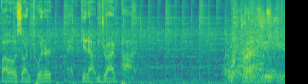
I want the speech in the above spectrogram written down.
Follow us on Twitter at Get Out and Drive Pod. What drives you here?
